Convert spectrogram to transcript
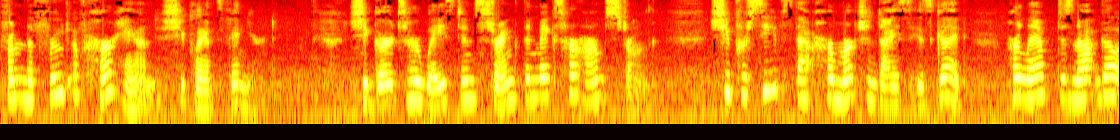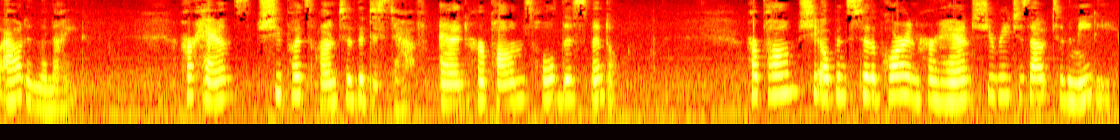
From the fruit of her hand she plants vineyard. She girds her waist in strength and makes her arms strong. She perceives that her merchandise is good. Her lamp does not go out in the night. Her hands she puts onto the distaff, and her palms hold the spindle. Her palm she opens to the poor, and her hand she reaches out to the needy.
